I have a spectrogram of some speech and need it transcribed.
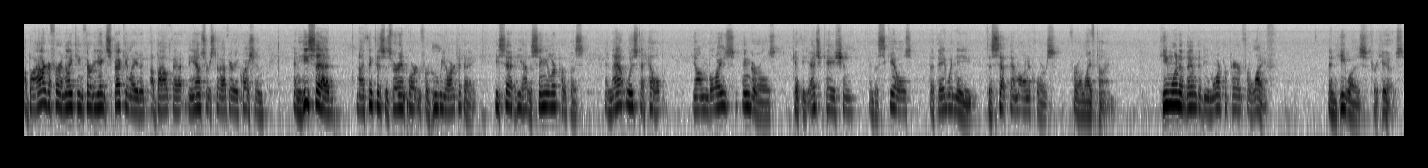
A biographer in 1938 speculated about that, the answers to that very question, and he said, and I think this is very important for who we are today, he said he had a singular purpose, and that was to help young boys and girls get the education and the skills that they would need to set them on a course for a lifetime. He wanted them to be more prepared for life than he was for his.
